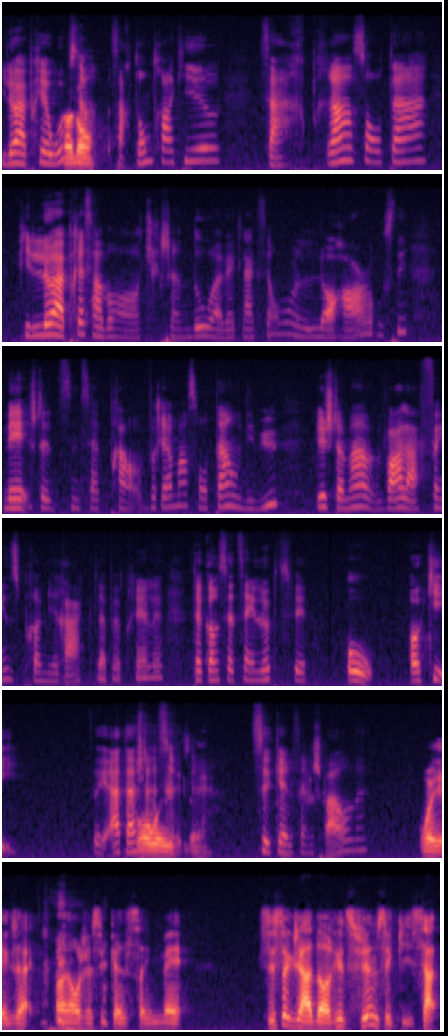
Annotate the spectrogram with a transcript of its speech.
Puis là, après, oups, Ah ça, ça retombe tranquille, ça reprend son temps, puis là, après, ça va en crescendo avec l'action, l'horreur aussi. Mais je te dis, ça prend vraiment son temps au début. Là, justement, vers la fin du premier acte, à peu près, là, t'as comme cette scène-là, puis tu fais Oh, ok. T'sais, Attache ta Ouais, ouais, tuque, c'est- là. Tu sais de quelle scène je parle, là? Ouais, exact. Ah non, je sais quelle scène, mais c'est ça que j'ai adoré du film, c'est que ça,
